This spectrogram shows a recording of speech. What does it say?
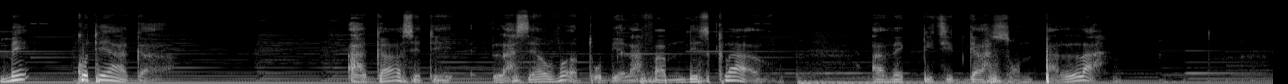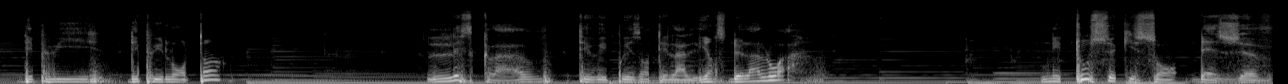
mais côté Aga Aga c'était la servante ou bien la femme d'esclave avec petit garçon pas là. Depuis, depuis longtemps, l'esclave te représentait l'alliance de la loi. Ni tous ceux qui sont des œuvres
